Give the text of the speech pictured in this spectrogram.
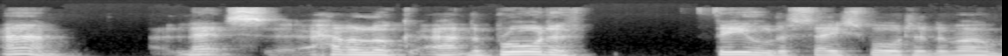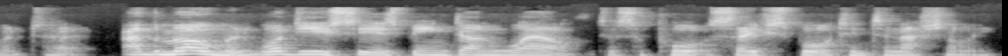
Anne, let's have a look at the broader field of safe sport at the moment. At the moment, what do you see as being done well to support safe sport internationally?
